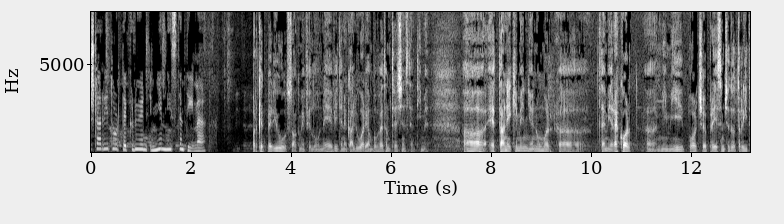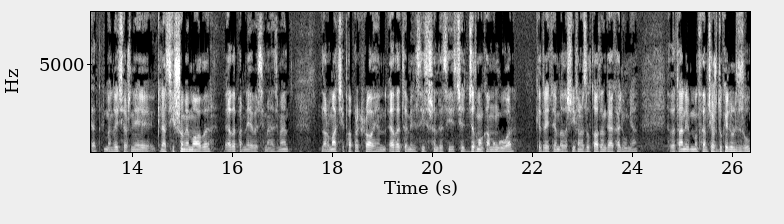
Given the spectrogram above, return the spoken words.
është arritur të kryhen 1000 stentime. Për këtë periudhë sa kemi fillu ne vitin e kaluar janë bërë vetëm 300 stentime. e tani kemi një numër themi rekord një mijë, por që presim që do të rritet. Mendoj që është një knaqsi shumë e madhe, edhe për neve si menaxhment, Normal që pa përkrahjen edhe të Ministrisë së Shëndetësisë, që gjithmonë ka munguar në këtë drejtim, edhe shifen rezultatet nga e kalumja, dhe tani mund të them që është duke lulëzu,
